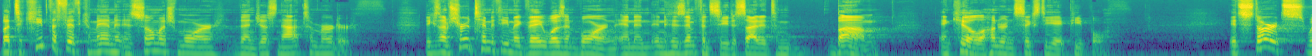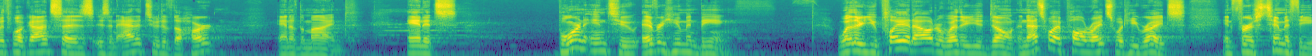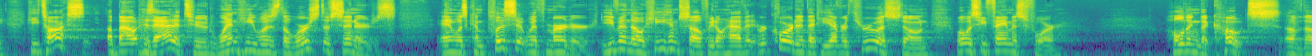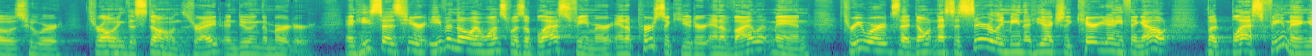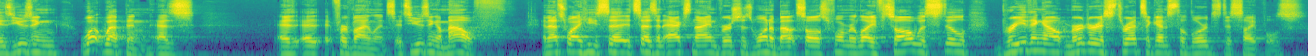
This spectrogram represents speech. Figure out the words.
But to keep the fifth commandment is so much more than just not to murder. Because I'm sure Timothy McVeigh wasn't born and in, in his infancy decided to bomb and kill 168 people. It starts with what God says is an attitude of the heart and of the mind. And it's born into every human being, whether you play it out or whether you don't. And that's why Paul writes what he writes in 1 Timothy. He talks about his attitude when he was the worst of sinners and was complicit with murder, even though he himself, we don't have it recorded that he ever threw a stone. What was he famous for? holding the coats of those who were throwing the stones, right, and doing the murder. And he says here, even though I once was a blasphemer and a persecutor and a violent man, three words that don't necessarily mean that he actually carried anything out, but blaspheming is using what weapon as, as, as for violence? It's using a mouth. And that's why he said, it says in Acts 9, verses 1 about Saul's former life Saul was still breathing out murderous threats against the Lord's disciples.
